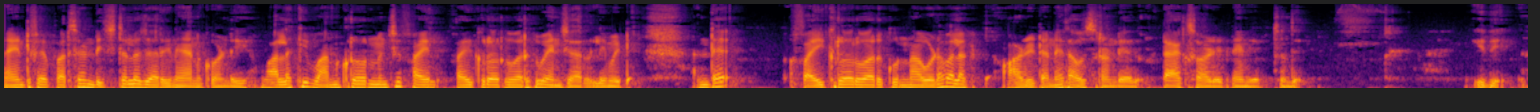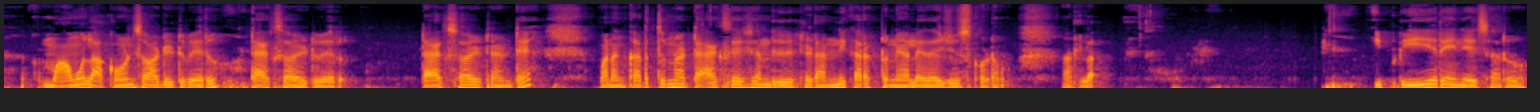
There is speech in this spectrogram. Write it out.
నైంటీ ఫైవ్ పర్సెంట్ డిజిటల్లో జరిగినాయి అనుకోండి. వాళ్ళకి వన్ క్రోర్ నుంచి ఫైవ్ ఫైవ్ క్రోర్ వరకు పెంచారు లిమిట్ అంటే ఫైవ్ క్రోర్ వరకు ఉన్నా కూడా వాళ్ళకి ఆడిట్ అనేది అవసరం లేదు. ట్యాక్స్ ఆడిట్ నేను చెప్తుంది. ఇది మామూలు అకౌంట్స్ ఆడిట్ వేరు ట్యాక్స్ ఆడిట్ వేరు. ట్యాక్స్ ఆడిట్ అంటే మనం కడుతున్న ట్యాక్సేషన్ రిలేటెడ్ అన్నీ కరెక్ట్ ఉన్నాయా లేదా చూసుకోవడం. అట్లా. ఇప్పుడు ఈ ఇయర్ ఏం చేశారు?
